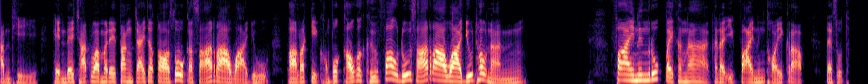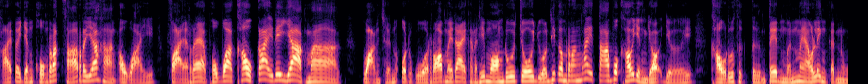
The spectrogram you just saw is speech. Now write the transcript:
ทันที เห็นได้ชัดว่าไม่ได้ตั้งใจจะต่อสู้กับสาราวายุ ภารกิจของพวกเขาก็คือเฝ้าดูสาราวายุเท่านั้น ฝ่ายหนึ่งรุกไปข้างหน้าขณะอีกฝ่ายหนึ่งถอยกลับ แต่สุดท้ายก็ยังคงรักษาระยะห่างเอาไว้ ฝ่ายแรกพบว่าเข้าใกล้ได้ยากมาก หว่างเฉินอดหัวเร้อไม่ได้ขณะที่มองดูโจหยวนที่กำลังไล่ตามพวกเขาอย่างเยาะเย้ยเขารู้สึกตื่นเต้นเหมือนแมวเล่นกับหนู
